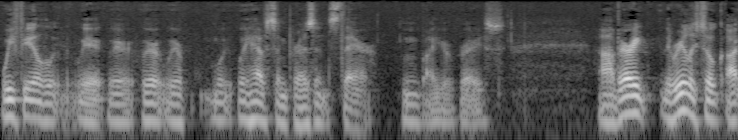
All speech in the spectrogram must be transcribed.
we feel we we we we we have some presence there hmm, by your grace. Uh, very, the really so uh,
